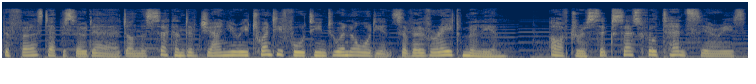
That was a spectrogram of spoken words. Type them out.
The first episode aired on the 2nd of January 2014 to an audience of over 8 million. After a successful 10th series,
